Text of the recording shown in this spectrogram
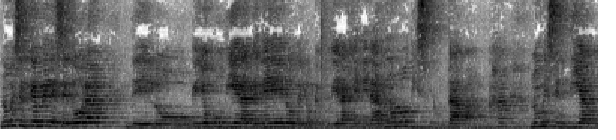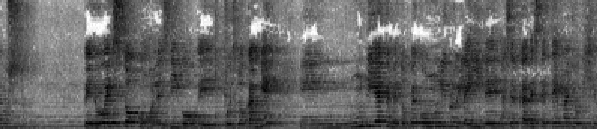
No me sentía merecedora de lo que yo pudiera tener o de lo que pudiera generar, no lo disfrutaba, no me sentía a gusto. Pero esto, como les digo, eh, pues lo cambié. En un día que me topé con un libro y leí de, acerca de este tema, yo dije,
